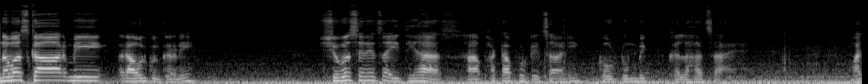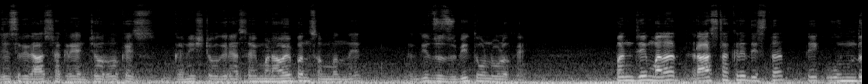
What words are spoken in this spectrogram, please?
नमस्कार मी राहुल कुलकर्णी. शिवसेनेचा इतिहास हा फाटाफुटीचा आणि कौटुंबिक कलहाचा आहे. माझे श्री राज ठाकरे यांच्याबरोबर काही घनिष्ठ वगैरे असं म्हणावे पण संबंध नाहीत अगदी जुजबी तोंड ओळख आहे. पण जे मला राज ठाकरे दिसतात ते एक उमद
